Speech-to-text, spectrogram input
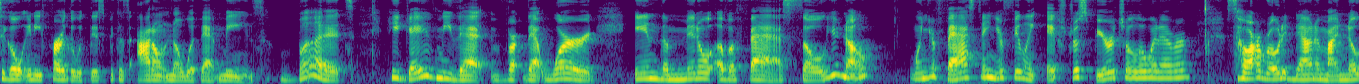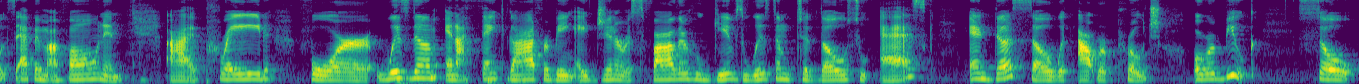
to go any further with this because I don't know what that means. But he gave me that that word in the middle of a fast. So, you know, when you're fasting, you're feeling extra spiritual or whatever. So I wrote it down in my notes app in my phone and I prayed for wisdom and I thanked God for being a generous father who gives wisdom to those who ask and does so without reproach or rebuke. So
